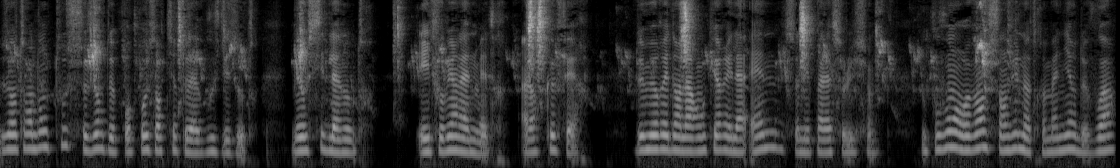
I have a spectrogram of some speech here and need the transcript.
Nous entendons tous ce genre de propos sortir de la bouche des autres, mais aussi de la nôtre. Et il faut bien l'admettre. Alors que faire? Demeurer dans la rancœur et la haine, ce n'est pas la solution. Nous pouvons en revanche changer notre manière de voir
